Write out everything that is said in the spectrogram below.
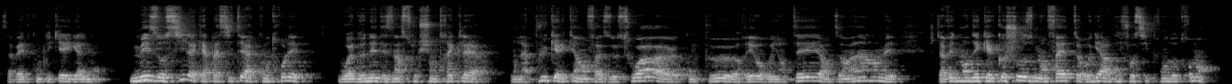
ça va être compliqué également. Mais aussi la capacité à contrôler ou à donner des instructions très claires. On n'a plus quelqu'un en face de soi euh, qu'on peut réorienter en disant ah non mais je t'avais demandé quelque chose mais en fait regarde il faut s'y prendre autrement.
